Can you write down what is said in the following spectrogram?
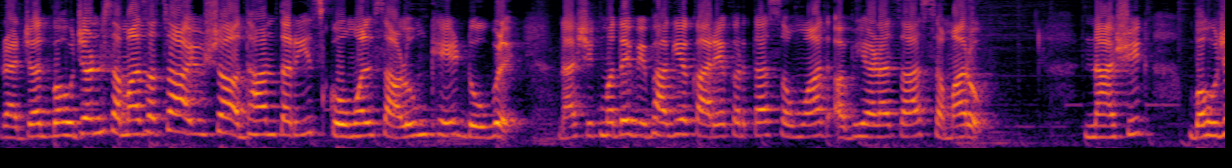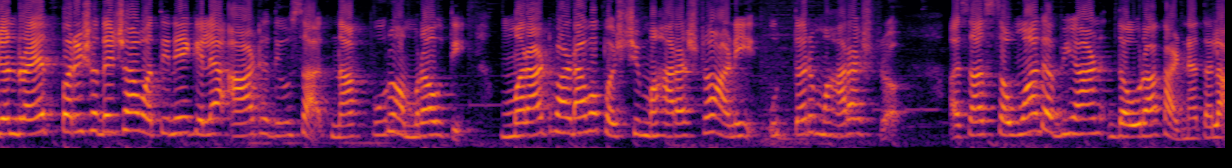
राज्यात बहुजन समाजाचं आयुष्य अधांतरीच कोमल साळुंखे डोबळे. नाशिकमध्ये विभागीय कार्यकर्ता संवाद अभियानाचा समारोप. नाशिक बहुजन रयत परिषदेच्या वतीने गेल्या आठ दिवसात नागपूर अमरावती मराठवाडा व पश्चिम महाराष्ट्र आणि उत्तर महाराष्ट्र असा संवाद अभियान दौरा काढण्यात आला.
